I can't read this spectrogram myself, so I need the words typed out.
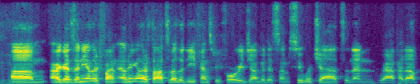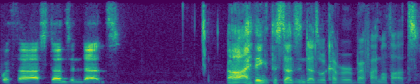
mm-hmm. um, all right, guys. Any other fun? Any other thoughts about the defense before we jump into some super chats and then wrap it up with uh, studs and duds? Uh, I think the studs and duds will cover my final thoughts.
